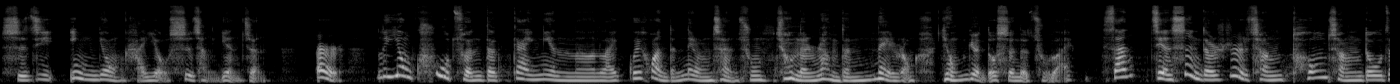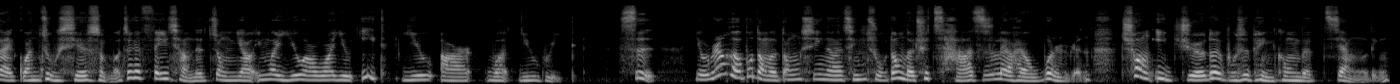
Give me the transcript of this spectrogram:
实际应用还有市场验证。二、利用库存的概念呢，来规划你的内容产出，就能让你的内容永远都生得出来。三、检视你的日常，通常都在关注些什么，这个非常的重要，因为 you are what you eat, you are what you read。四、有任何不懂的东西呢，请主动的去查资料，还有问人。创意绝对不是凭空的降临，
